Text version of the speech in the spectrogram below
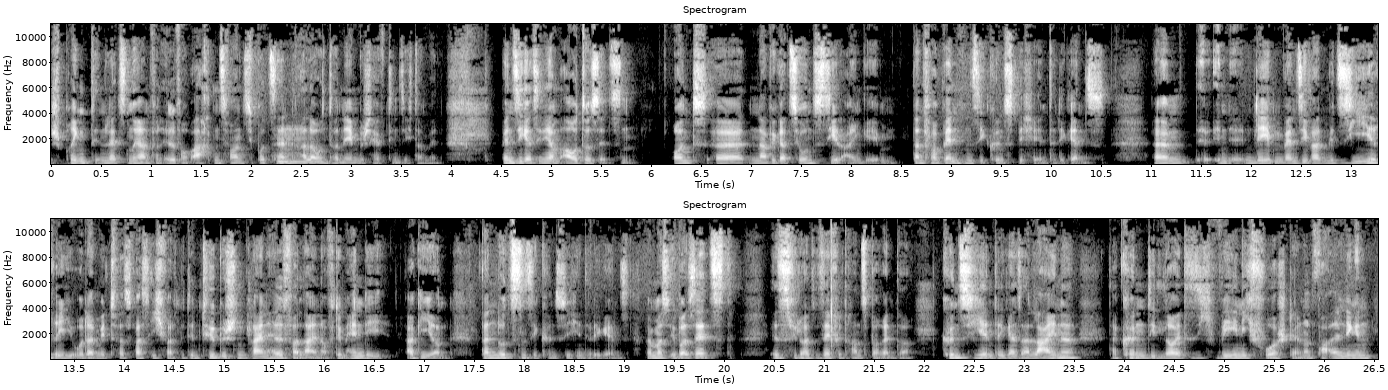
springt in den letzten Jahren von 11 auf 28 Prozent mhm. aller Unternehmen beschäftigen sich damit. Wenn Sie jetzt in Ihrem Auto sitzen und äh, Navigationsziel eingeben, dann verwenden Sie künstliche Intelligenz ähm, in, im Leben. Wenn Sie mit Siri oder mit was weiß ich was, mit den typischen kleinen Helferlein auf dem Handy agieren, dann nutzen Sie künstliche Intelligenz. Wenn man es übersetzt, ist es für Leute sehr viel transparenter. Künstliche Intelligenz alleine, da können die Leute sich wenig vorstellen und vor allen Dingen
